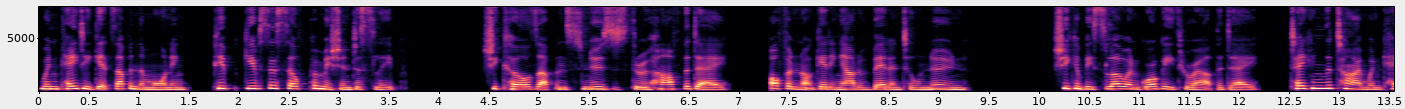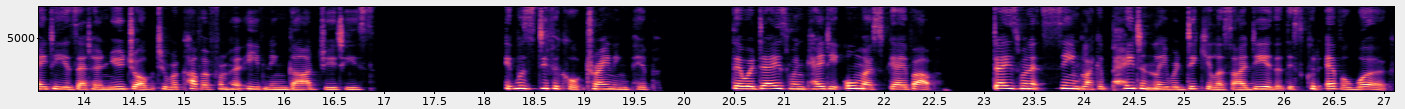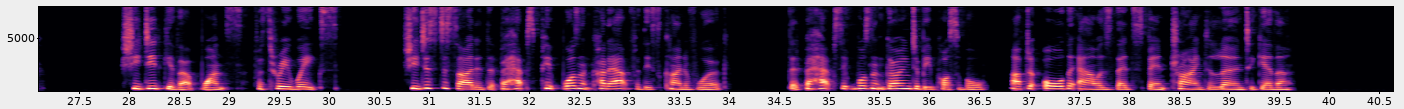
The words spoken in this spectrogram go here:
When Katie gets up in the morning, Pip gives herself permission to sleep. She curls up and snoozes through half the day, often not getting out of bed until noon. She can be slow and groggy throughout the day, taking the time when Katie is at her new job to recover from her evening guard duties. It was difficult training Pip. There were days when Katie almost gave up, days when it seemed like a patently ridiculous idea that this could ever work. She did give up once, for three weeks. She just decided that perhaps Pip wasn't cut out for this kind of work, that perhaps it wasn't going to be possible after all the hours they'd spent trying to learn together.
